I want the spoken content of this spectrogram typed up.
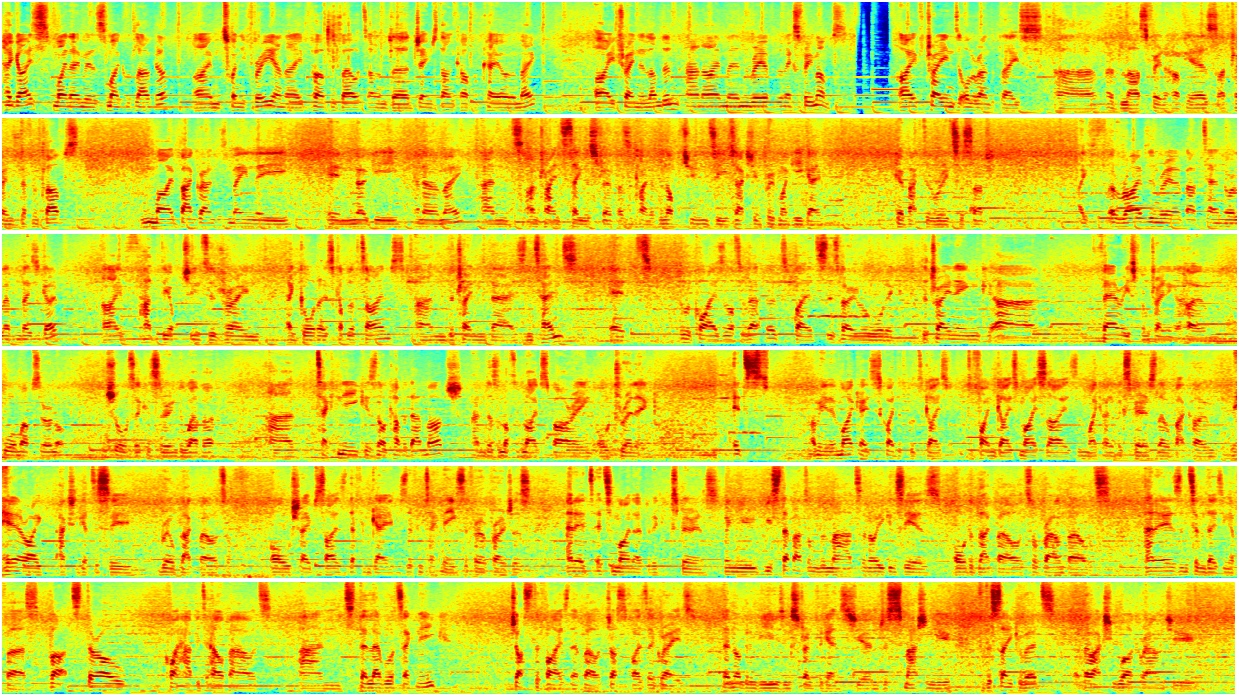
Hey guys, my name is Michael Tlalka. I'm 23 and a purple belt under James Duncalf of KO MMA. I train in London and I'm in Rio for the next three months. I've trained all around the place uh, over the last three and a half years. I've trained in different clubs. My background is mainly in no-gi and MMA and I'm trying to take the strip as a kind of an opportunity to actually improve my gi game, go back to the roots as such. I've arrived in Rio about 10 or 11 days ago. I've had the opportunity to train at Gordo's a couple of times and the training there is intense. It requires a lot of effort but it's, it's very rewarding. The training uh, varies from training at home. Warm-ups are a lot shorter considering the weather. Uh, technique is not covered that much and there's a lot of live sparring or drilling. It's I mean, in my case, it's quite difficult to, guys, to find guys my size and my kind of experience level back home. Here, I actually get to see real black belts of all shapes, sizes, different games, different techniques, different approaches, and it's it's a mind-opening experience. When you, you step out on the mat and all you can see is all the black belts or brown belts, and it is intimidating at first, but they're all quite happy to help out, and their level of technique justifies their belt, justifies their grade. They're not going to be using strength against you and just smashing you for the sake of it. They'll actually work around you,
